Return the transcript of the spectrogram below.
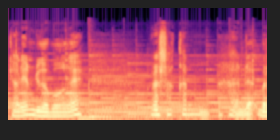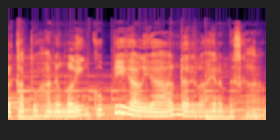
Kalian juga boleh merasakan ada berkat Tuhan yang melingkupi kalian dari lahir sampai sekarang.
